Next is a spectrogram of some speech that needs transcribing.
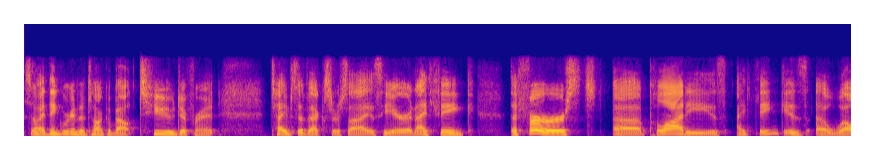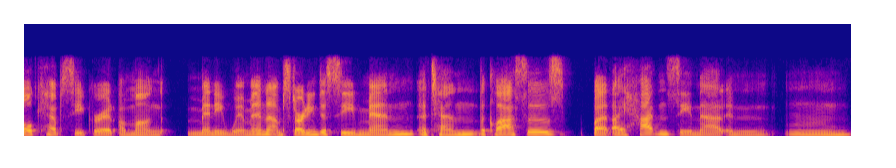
So I think we're going to talk about two different types of exercise here and I think the first uh Pilates I think is a well-kept secret among many women. I'm starting to see men attend the classes but I hadn't seen that in mm,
